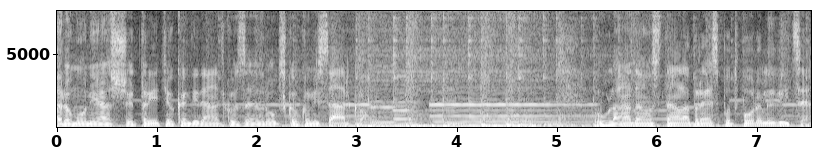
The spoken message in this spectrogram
Romunija s še tretjo kandidatko za evropsko komisarko. Vlada ostala brez podpore levice.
